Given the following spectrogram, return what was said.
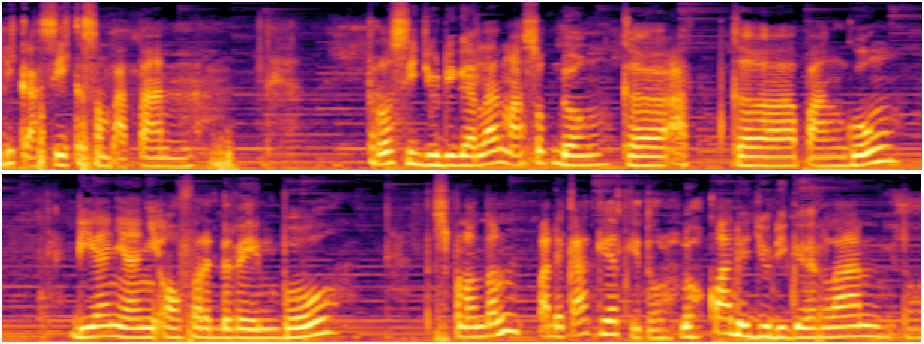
dikasih kesempatan. Terus si Judy Garland masuk dong ke ke panggung. Dia nyanyi Over the Rainbow. Terus penonton pada kaget gitu. Loh kok ada Judy Garland gitu?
